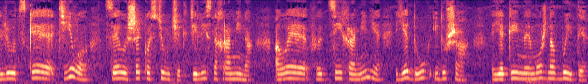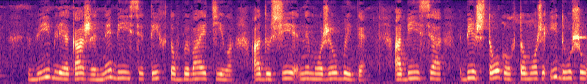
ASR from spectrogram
Людське тіло це лише костюмчик, тілісна храміна, але в цій храміні є дух і душа, який не можна вбити. Біблія каже: не бійся тих, хто вбиває тіло, а душі не може вбити, а бійся більш того, хто може і душу,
